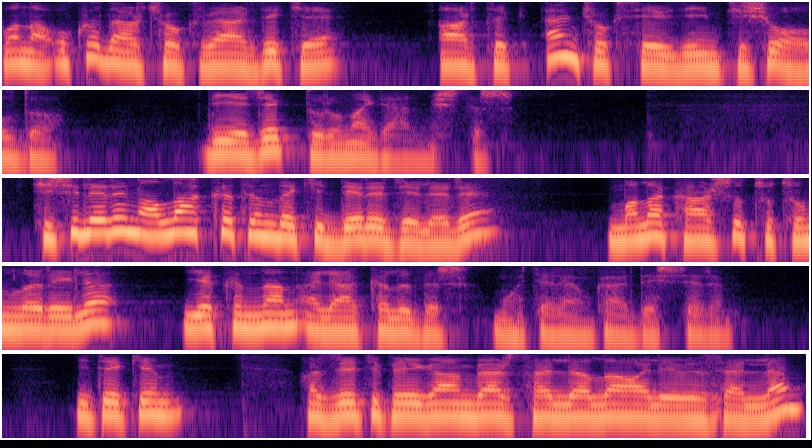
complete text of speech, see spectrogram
bana o kadar çok verdi ki artık en çok sevdiğim kişi oldu diyecek duruma gelmiştir. Kişilerin Allah katındaki dereceleri mala karşı tutumlarıyla yakından alakalıdır muhterem kardeşlerim. Nitekim Hazreti Peygamber sallallahu aleyhi ve sellem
